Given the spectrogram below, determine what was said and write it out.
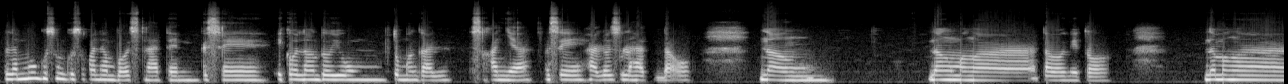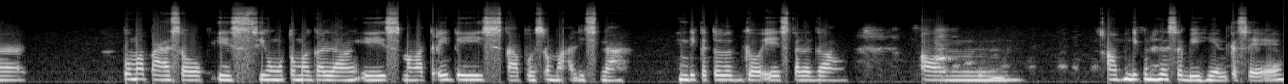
Alam mo, gustong gusto ko ng boss natin kasi ikaw lang daw yung tumagal sa kanya kasi halos lahat daw ng ng mga tawag nito ng mga pumapasok is yung tumagal lang is mga 3 days tapos umaalis na hindi katulad ko is talagang um, um, hindi ko na sasabihin kasi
